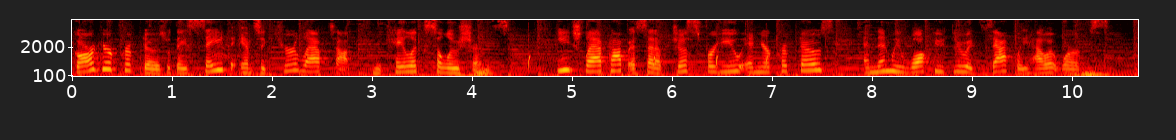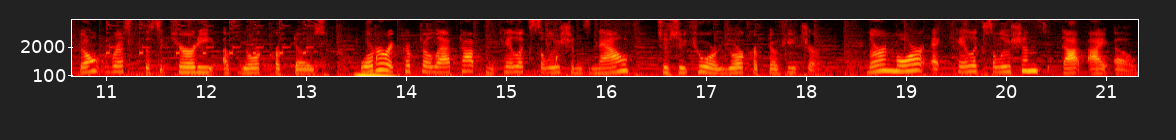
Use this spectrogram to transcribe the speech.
Guard your cryptos with a safe and secure laptop from Calix Solutions. Each laptop is set up just for you and your cryptos, and then we walk you through exactly how it works. Don't risk the security of your cryptos. Order a crypto laptop from Calix Solutions now to secure your crypto future. Learn more at calixsolutions.io.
